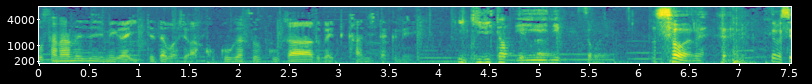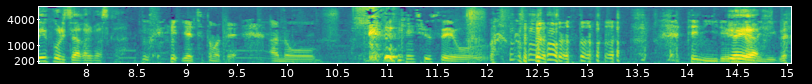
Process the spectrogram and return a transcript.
幼馴染が行ってた場所、あ、ここがそこか、とか言って感じたくね生きり立ってるから、いいにそこで。そうだねでも成功率上がりますからえ。いや、ちょっと待って。あの、研修生を 手に入れるために行く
